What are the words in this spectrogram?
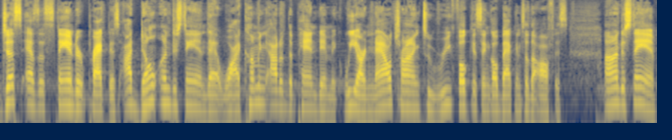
just as a standard practice. I don't understand that why coming out of the pandemic, we are now trying to refocus and go back into the office. I understand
